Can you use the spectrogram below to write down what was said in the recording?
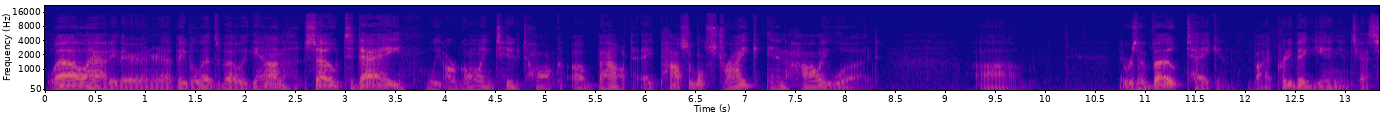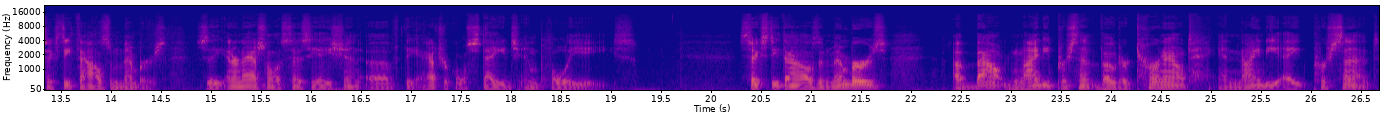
Well, howdy there, Internet people. It's Beau again. So, today we are going to talk about a possible strike in Hollywood. Um, there was a vote taken by a pretty big union. It's got 60,000 members. It's the International Association of Theatrical Stage Employees. 60,000 members, about 90% voter turnout, and 98%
